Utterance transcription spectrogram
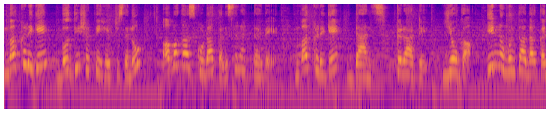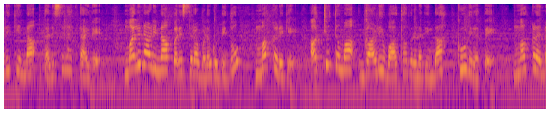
ಮಕ್ಕಳಿಗೆ ಬುದ್ಧಿಶಕ್ತಿ ಹೆಚ್ಚಿಸಲು ಅವಕಾಶ ಕೂಡ ಕಲಿಸಲಾಗ್ತಾ ಇದೆ. ಮಕ್ಕಳಿಗೆ ಡ್ಯಾನ್ಸ್, ಕರಾಟೆ, ಯೋಗ ಇನ್ನು ಮುಂತಾದ ಕಲಿಕೆಯನ್ನ ಕಲಿಸಲಾಗ್ತಾ ಇದೆ. ಮಲೆನಾಡಿನ ಪರಿಸರ ಒಳಗೊಂಡಿದ್ದು ಮಕ್ಕಳಿಗೆ ಅತ್ಯುತ್ತಮ ಗಾಳಿ ವಾತಾವರಣದಿಂದ ಕೂಡಿರತ್ತೆ. ಮಕ್ಕಳನ್ನ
